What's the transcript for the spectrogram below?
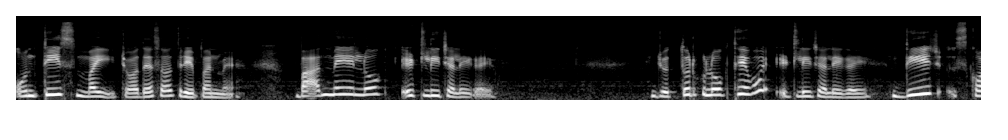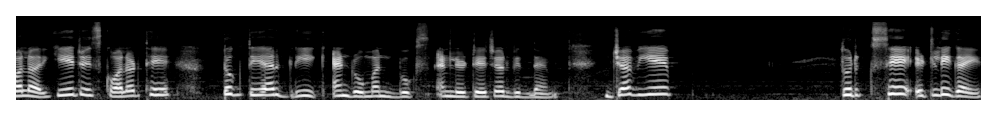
29 मई, चौदह में। बाद में ये लोग इटली चले गए। जो तुर्क लोग थे वो इटली चले गए। दीज स्कॉलर, ये जो स्कॉलर थे, took their Greek and Roman books and literature with them. जब ये तुर्क से इटली गए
